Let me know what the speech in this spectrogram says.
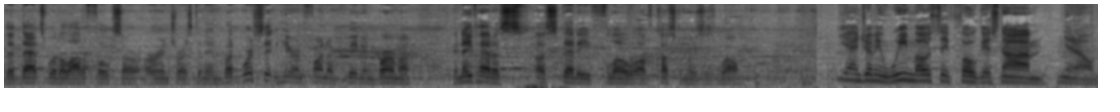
that that's what a lot of folks are, are, interested in. But we're sitting here in front of Big in Burma, and they've had a, a steady flow of customers as well. Yeah, and I mean, we mostly focused on, you know,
